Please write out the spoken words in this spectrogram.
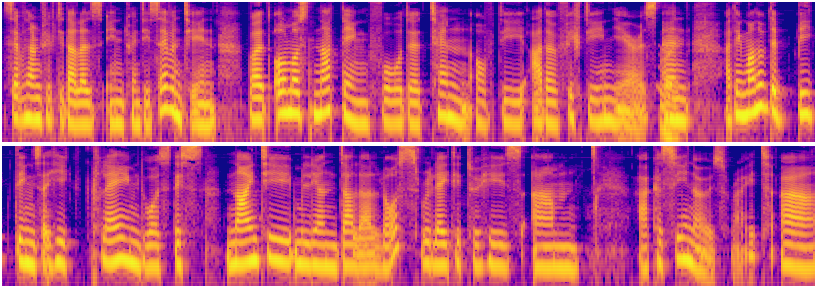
$750 in 2017, but almost nothing for the 10 of the other 15 years. Right. And I think one of the big things that he claimed was this $90 million loss related to his um, uh, casinos, right? Uh,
